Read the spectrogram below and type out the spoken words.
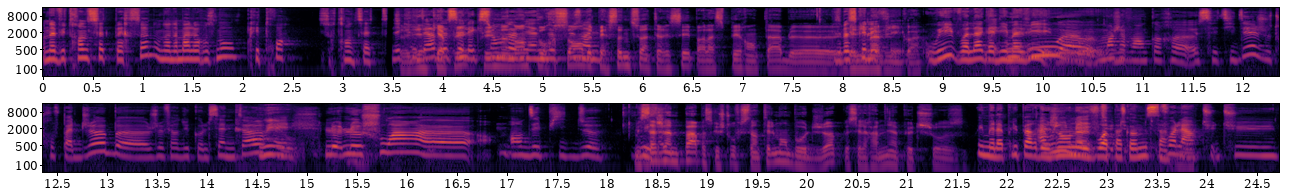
on a vu 37 personnes, on en a malheureusement pris 3 sur 37. Les critères de sélection plus, de 90% de, personnes sont intéressées par l'aspect rentable euh, gagner ma vie. Quoi. Oui, voilà, gagner ma vie. Euh, moi, j'avais encore euh, cette idée, je trouve pas de job, je vais faire du call center. Et le, choix en dépit d'eux. Mais ça, j'aime pas parce que je trouve que c'est un tellement beau job que c'est le ramener à peu de choses. Oui, mais la plupart des ah gens ne le voient pas comme ça. Voilà, tu, tu,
